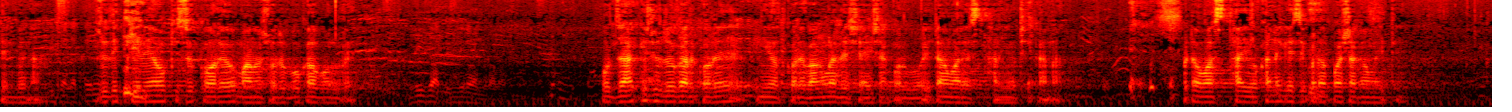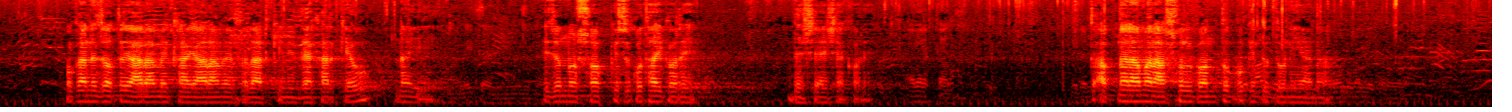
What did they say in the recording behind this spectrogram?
কিনবে না। যদি কিনেও কিছু করেও মানুষ ওর বোকা বলবে। ও যা কিছু জোগাড় করে, নিয়ত করে বাংলাদেশে আইসা করব, এটা আমার স্থানীয় ঠিকানা। ওটা অস্থায়ী, ওখানে গেছি কটা পয়সা কামাইতে। ওখানে যতই আরামে খাই, আরামে ফ্ল্যাট কিনি দেখার কেউ নাই। এই জন্য সবকিছু কোথায় করে? দেশে আইসা করে। তো আপনার আমার আসল গন্তব্য কিন্তু দুনিয়া না।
